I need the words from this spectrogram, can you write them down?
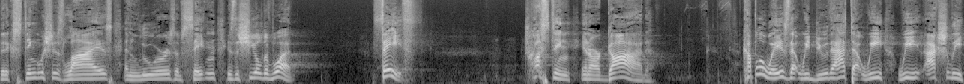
that extinguishes lies and lures of Satan is the shield of what? Faith trusting in our God. A couple of ways that we do that, that we, we actually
